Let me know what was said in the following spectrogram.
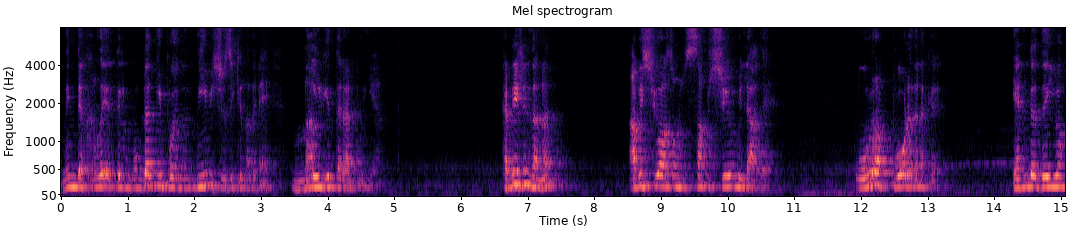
നിന്റെ ഹൃദയത്തിൽ മുടങ്ങിപ്പോയെന്ന് നീ വിശ്വസിക്കുന്നതിനെ നൽകിത്തരാൻ തരാൻ പോവുകയാണ്. കണ്ടീഷൻ ഇതാണ്. അവിശ്വാസവും സംശയവുമില്ലാതെ ഉറപ്പോടെ നിനക്ക് എന്റെ ദൈവം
